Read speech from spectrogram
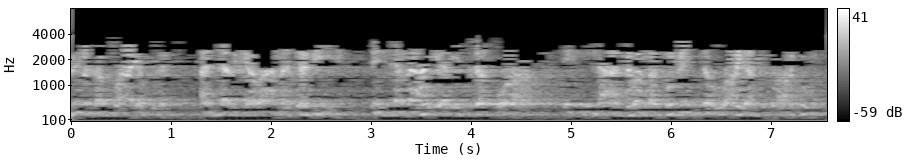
من خصائصه أن الكرامة فيه. إنما هي للتقوى. إن أكرمكم عند الله أتقاكم.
